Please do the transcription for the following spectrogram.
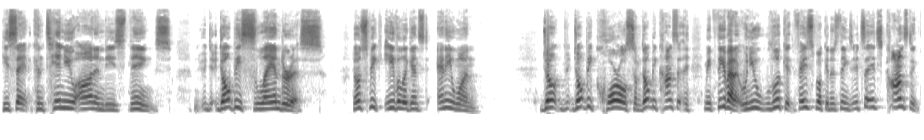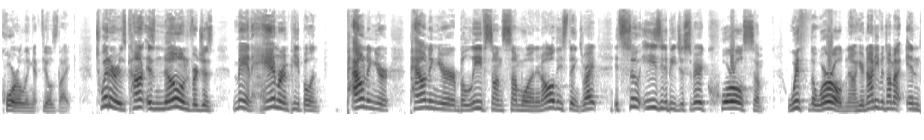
he's saying, continue on in these things. Don't be slanderous. Don't speak evil against anyone. Don't, don't be quarrelsome. Don't be constant. I mean, think about it. When you look at Facebook and those things, it's, it's constant quarreling, it feels like. Twitter is, con, is known for just, man, hammering people and pounding your pounding your beliefs on someone and all these things, right? It's so easy to be just very quarrelsome with the world. Now, you're not even talking about in,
